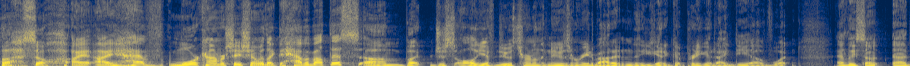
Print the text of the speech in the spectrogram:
Uh, so I, I have more conversation I would like to have about this, um, but just all you have to do is turn on the news and read about it, and you get a good, pretty good idea of what, at least a, a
